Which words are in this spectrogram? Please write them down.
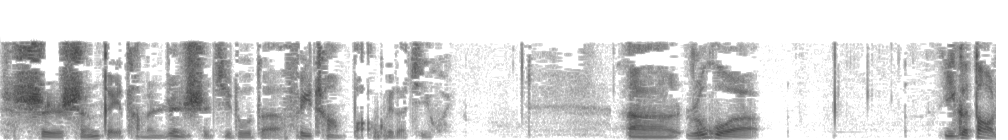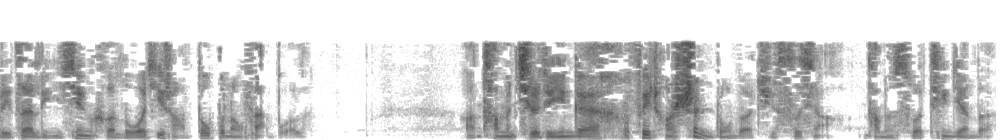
是神给他们认识基督的非常宝贵的机会。呃，如果一个道理在理性和逻辑上都不能反驳了，啊，他们其实就应该非常慎重的去思想，他们所听见的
